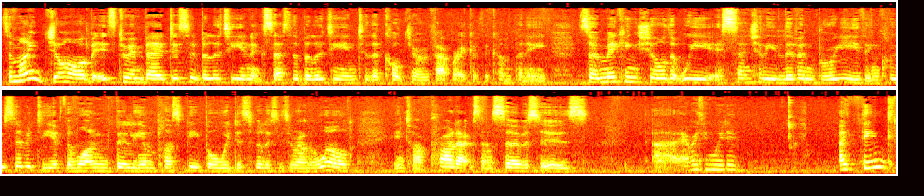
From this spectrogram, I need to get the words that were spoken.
So, my job is to embed disability and accessibility into the culture and fabric of the company. So, making sure that we essentially live and breathe inclusivity of the 1 billion plus people with disabilities around the world into our products, our services, uh, everything we do. I think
